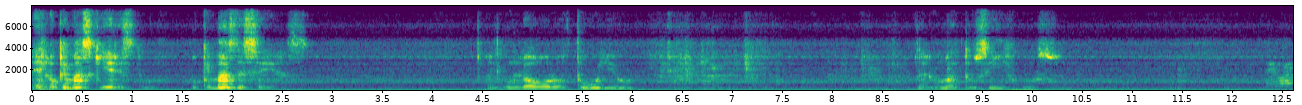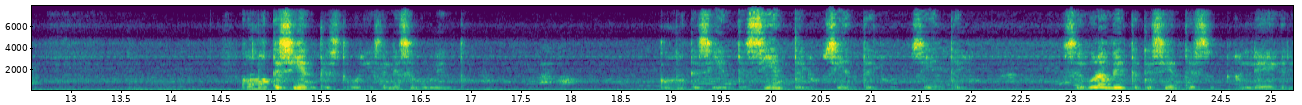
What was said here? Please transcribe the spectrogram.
Es lo que más quieres tú, lo que más deseas. Algún logro tuyo, de alguno de tus hijos. ¿Cómo te sientes tú en ese momento? ¿Cómo te sientes? Siéntelo, siéntelo, siéntelo seguramente te sientes alegre,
